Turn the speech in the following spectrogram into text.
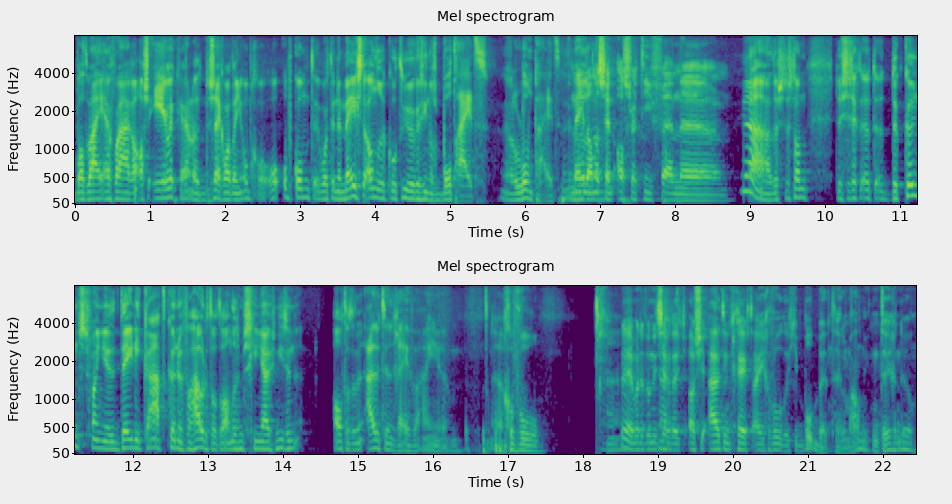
Wat wij ervaren als eerlijk, hè, dat zeggen wat aan je op, opkomt, wordt in de meeste andere culturen gezien als botheid, eh, lompheid. De Nederlanders zijn assertief en eh, Ja, dus, dus, dan, dus je zegt, het- de kunst van je delicaat kunnen verhouden tot anders, misschien juist niet een, altijd een uiting geven aan je eh, gevoel. Nee, maar dat wil niet zeggen dat je, als je uiting geeft aan je gevoel dat je bot bent. Helemaal niet. Integendeel.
